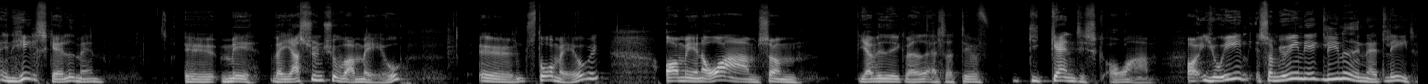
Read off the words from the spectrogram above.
en helt skaldet mand, øh, med hvad jeg synes jo var mave, øh, stor mave, ikke? Og med en overarm, som jeg ved ikke hvad, altså det var gigantisk overarm. Og jo en, som jo egentlig ikke lignede en atlet,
